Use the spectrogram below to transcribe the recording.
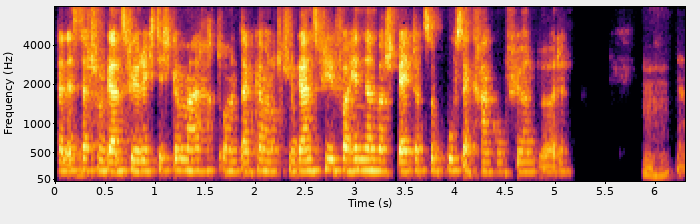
dann ist das schon ganz viel richtig gemacht und dann kann man auch schon ganz viel verhindern, was später zur Berufserkrankung führen würde. Mhm. Ja.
